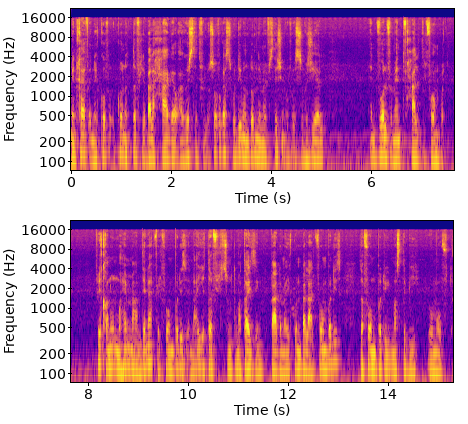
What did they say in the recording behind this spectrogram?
بنخاف إن يكون الطفل بلع حاجة و arrested في ال esophagus ودي من ضمن manifestation of esophageal involvement في حالة ال foreign body في قانون مهم عندنا في ال foreign bodies إن أي طفل symptomatizing بعد ما يكون بلع ال foreign bodies the foreign body must be removed.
